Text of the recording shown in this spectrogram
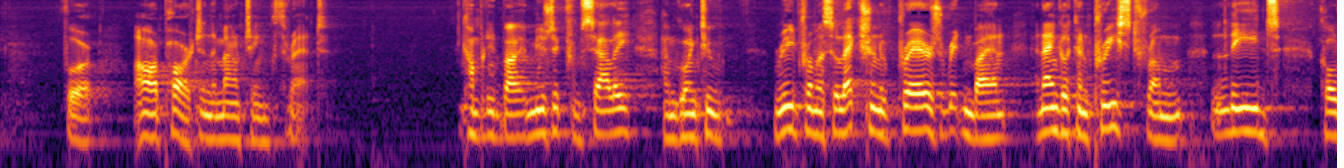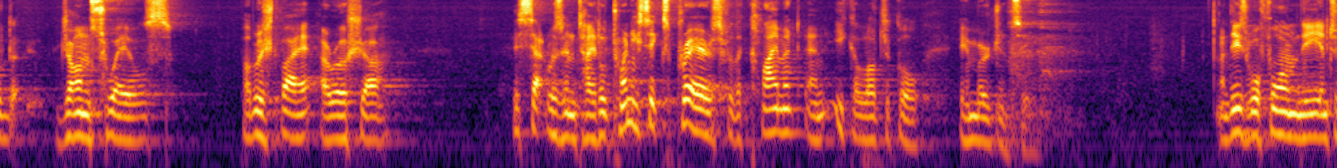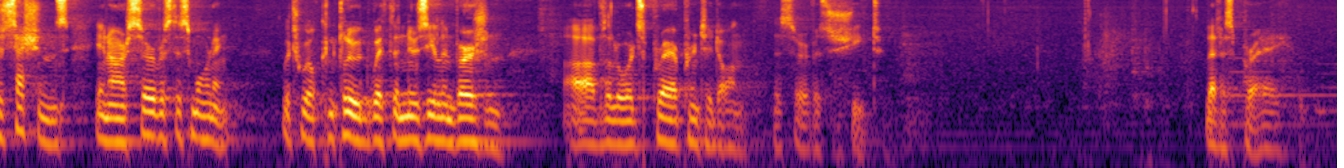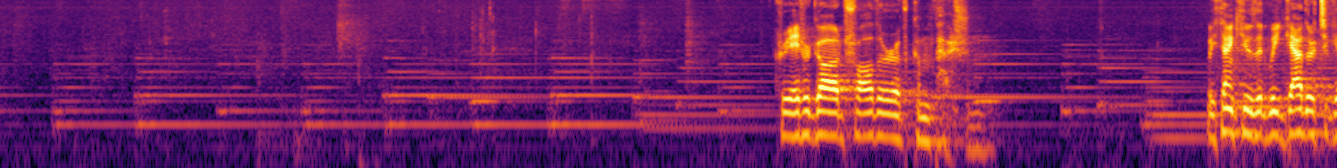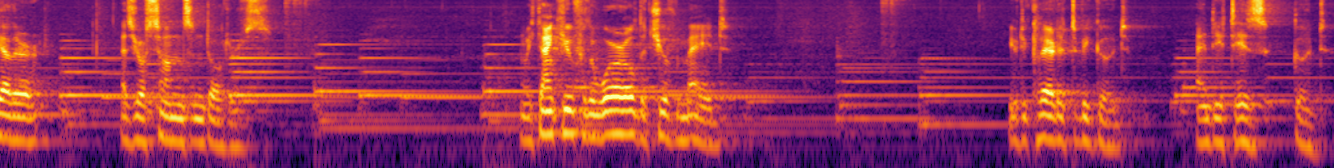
for our part in the mounting threat. Accompanied by music from Sally, I'm going to read from a selection of prayers written by an, an Anglican priest from Leeds called John Swales, published by A Rocha his set was entitled 26 Prayers for the Climate and Ecological Emergency. And these will form the intercessions in our service this morning, which will conclude with the New Zealand version of the Lord's Prayer printed on the service sheet. Let us pray. Creator God, Father of compassion, we thank you that we gather together as your sons and daughters. And we thank you for the world that you have made. You declared it to be good, and it is good.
